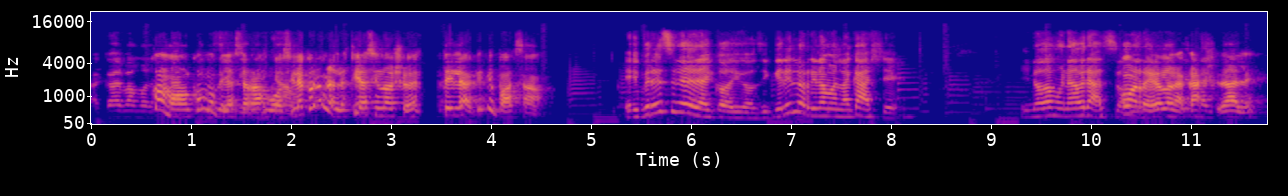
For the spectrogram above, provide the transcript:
acá, vamos. ¿Cómo? ¿Cómo que la cerrás vos? Si la columna la estoy haciendo yo, Estela, ¿qué te pasa? Eh, pero ese no era el código. Si querés, lo arreglamos en la calle. Y nos damos un abrazo. Vamos a arreglarlo en la calle, dale.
